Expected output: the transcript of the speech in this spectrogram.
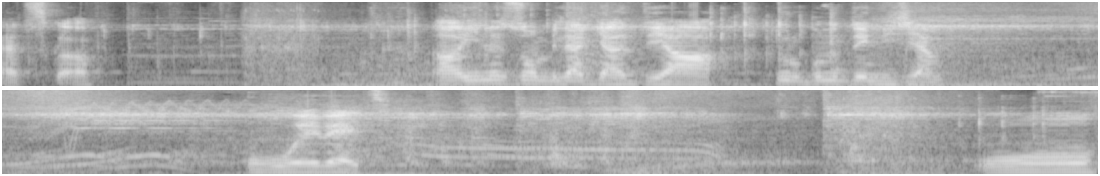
Let's go. Aa yine zombiler geldi ya. Dur bunu deneyeceğim. Oo evet. Oo.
